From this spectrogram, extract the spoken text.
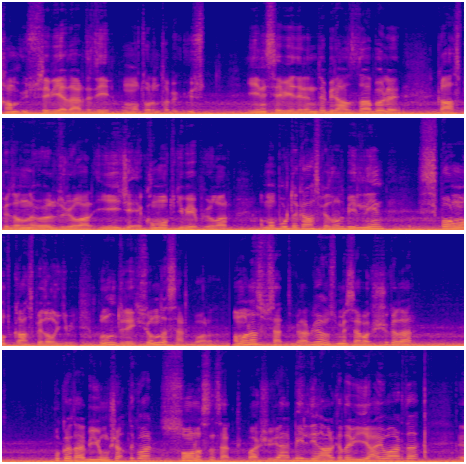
tam üst seviyelerde değil. Bu motorun tabii üst yeni seviyelerinde biraz daha böyle gaz pedalını öldürüyorlar. iyice eco mod gibi yapıyorlar. Ama burada gaz pedalı bildiğin spor mod gaz pedalı gibi. Bunun direksiyonu da sert bu arada. Ama nasıl bir sertlik var biliyor musun? Mesela bak şu kadar bu kadar bir yumuşaklık var. Sonrasında sertlik başlıyor. Yani bildiğin arkada bir yay var da e,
